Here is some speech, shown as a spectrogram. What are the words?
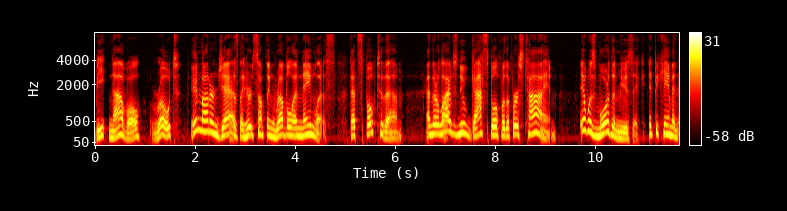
beat novel, wrote In modern jazz, they heard something rebel and nameless, that spoke to them, and their lives knew gospel for the first time. It was more than music, it became an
